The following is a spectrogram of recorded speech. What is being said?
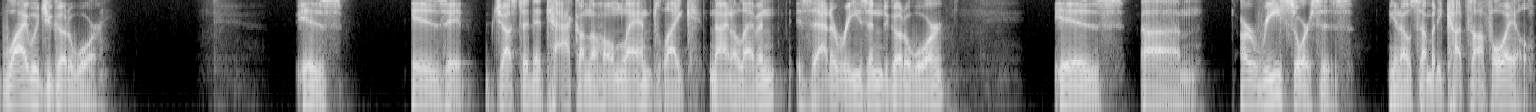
Why would you go to war? Is is it just an attack on the homeland like 9 11? Is that a reason to go to war? Is um, are resources, you know, somebody cuts off oil,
